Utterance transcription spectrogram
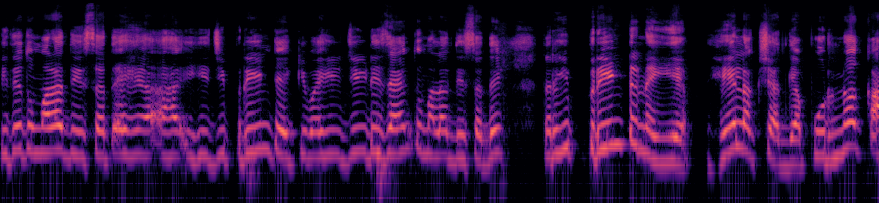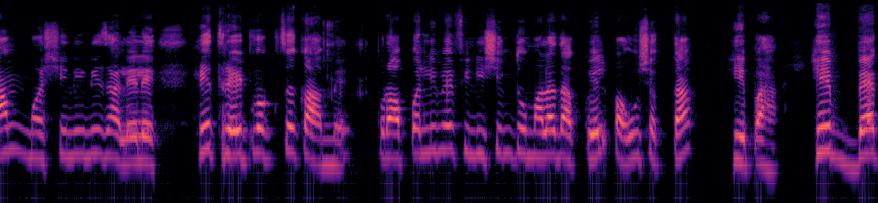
इथे तुम्हाला दिसत आहे. ही जी प्रिंट आहे किंवा ही जी डिझाईन तुम्हाला दिसत आहे तर ही प्रिंट नाही आहे हे लक्षात घ्या. पूर्ण काम मशिनीने झालेलं आहे. हे थ्रेडवर्कचं काम आहे. प्रॉपरली मी फिनिशिंग तुम्हाला दाखवेल. पाहू शकता. हे पहा हे बॅक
